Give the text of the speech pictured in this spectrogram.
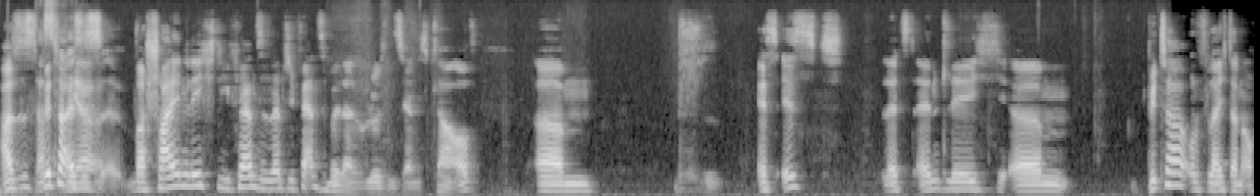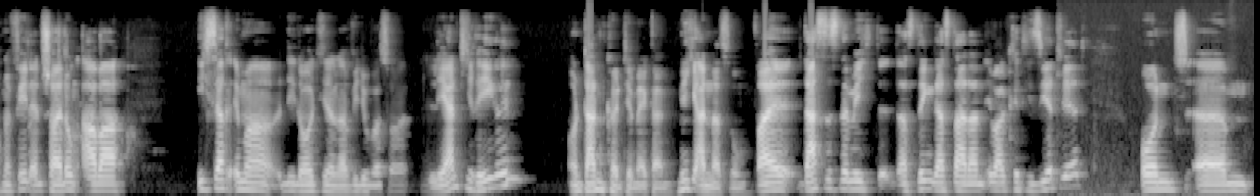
Also es ist bitter, es ist äh, wahrscheinlich, die Fernseh, selbst die Fernsehbilder lösen es ja nicht klar auf. Ähm, es ist letztendlich ähm, bitter und vielleicht dann auch eine Fehlentscheidung, aber ich sag immer, die Leute, die dann da Video was hören, lernt die Regeln und dann könnt ihr meckern. Nicht andersrum. Weil das ist nämlich das Ding, das da dann immer kritisiert wird und ähm,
